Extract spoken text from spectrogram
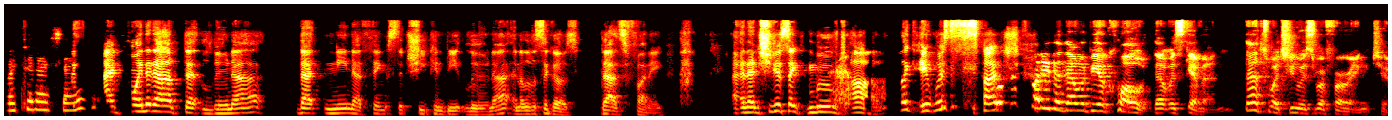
What did I say? I pointed out that Loena, that Nina thinks that she can beat Loena, and Alissa goes, "That's funny." And then she just like moved on. Like it was such it funny that that would be a quote that was given. That's what she was referring to.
